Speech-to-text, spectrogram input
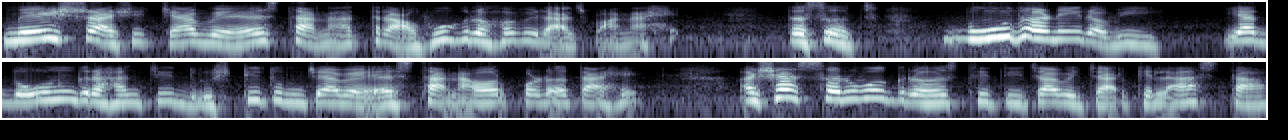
मेष राशीच्या व्ययस्थानात राहू ग्रह विराजमान आहे तसंच बुध आणि रवी या दोन ग्रहांची दृष्टी तुमच्या व्ययस्थानावर पडत आहे. अशा सर्व ग्रहस्थितीचा विचार केला असता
